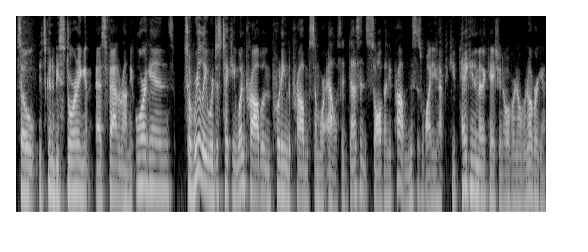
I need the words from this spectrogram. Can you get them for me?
So it's going to be storing it as fat around the organs. So really, we're just taking one problem and putting the problem somewhere else. It doesn't solve any problem. This is why you have to keep taking the medication over and over and over again.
